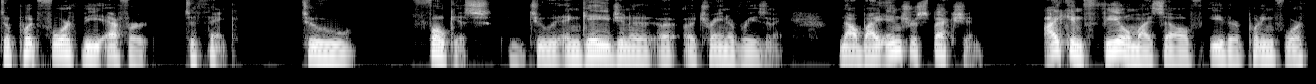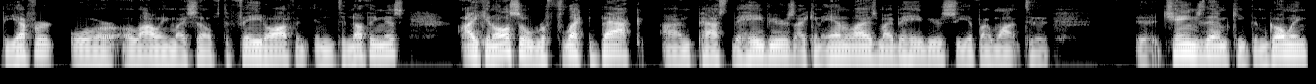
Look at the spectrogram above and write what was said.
to put forth the effort to think, to focus, to engage in a, a, a train of reasoning. Now, by introspection, I can feel myself either putting forth the effort or allowing myself to fade off in, into nothingness. I can also reflect back on past behaviors. I can analyze my behaviors, see if I want to uh, change them, keep them going.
